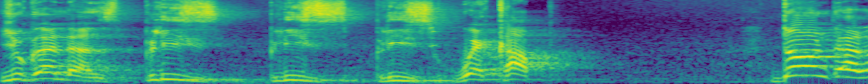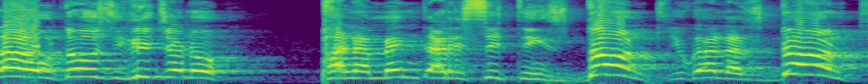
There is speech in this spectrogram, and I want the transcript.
Ugandans, please, please, please wake up. Don't allow those regional parliamentary sittings. Don't, Ugandans, don't.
